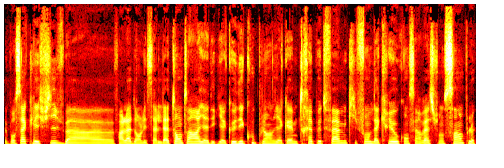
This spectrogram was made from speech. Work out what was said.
C'est pour ça que les FIV, bah, enfin là, dans les salles d'attente, hein, il y, y, a que des couples. hein. Il y a quand même très peu de femmes qui font de la cryoconservation simple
